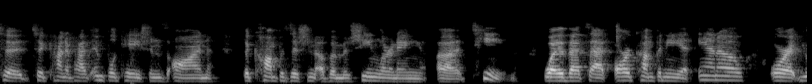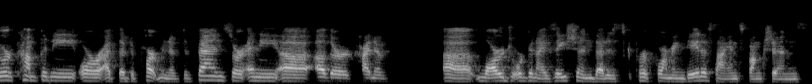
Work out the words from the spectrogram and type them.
to, to kind of have implications on the composition of a machine learning uh, team, whether that's at our company at Anno or at your company or at the Department of Defense or any uh, other kind of uh, large organization that is performing data science functions.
